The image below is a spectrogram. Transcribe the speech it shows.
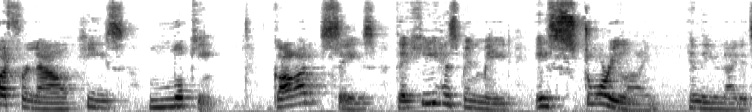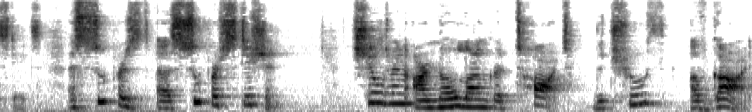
but for now, he's looking. God says that he has been made a storyline in the United States, a, super, a superstition. Children are no longer taught the truth of God.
